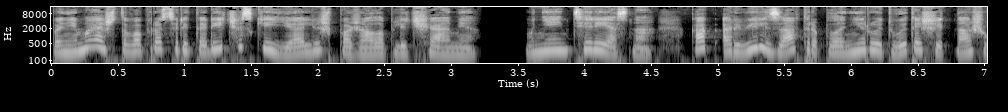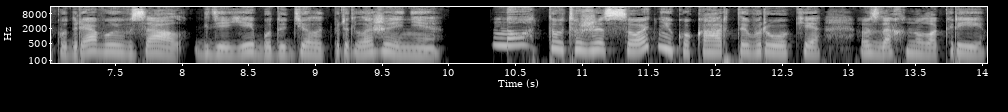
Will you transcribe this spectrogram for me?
Понимая, что вопрос риторический, я лишь пожала плечами. «Мне интересно, как Арвиль завтра планирует вытащить нашу кудрявую в зал, где ей будут делать предложение?» «Ну, тут уже сотнику карты в руки», — вздохнула Кри.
